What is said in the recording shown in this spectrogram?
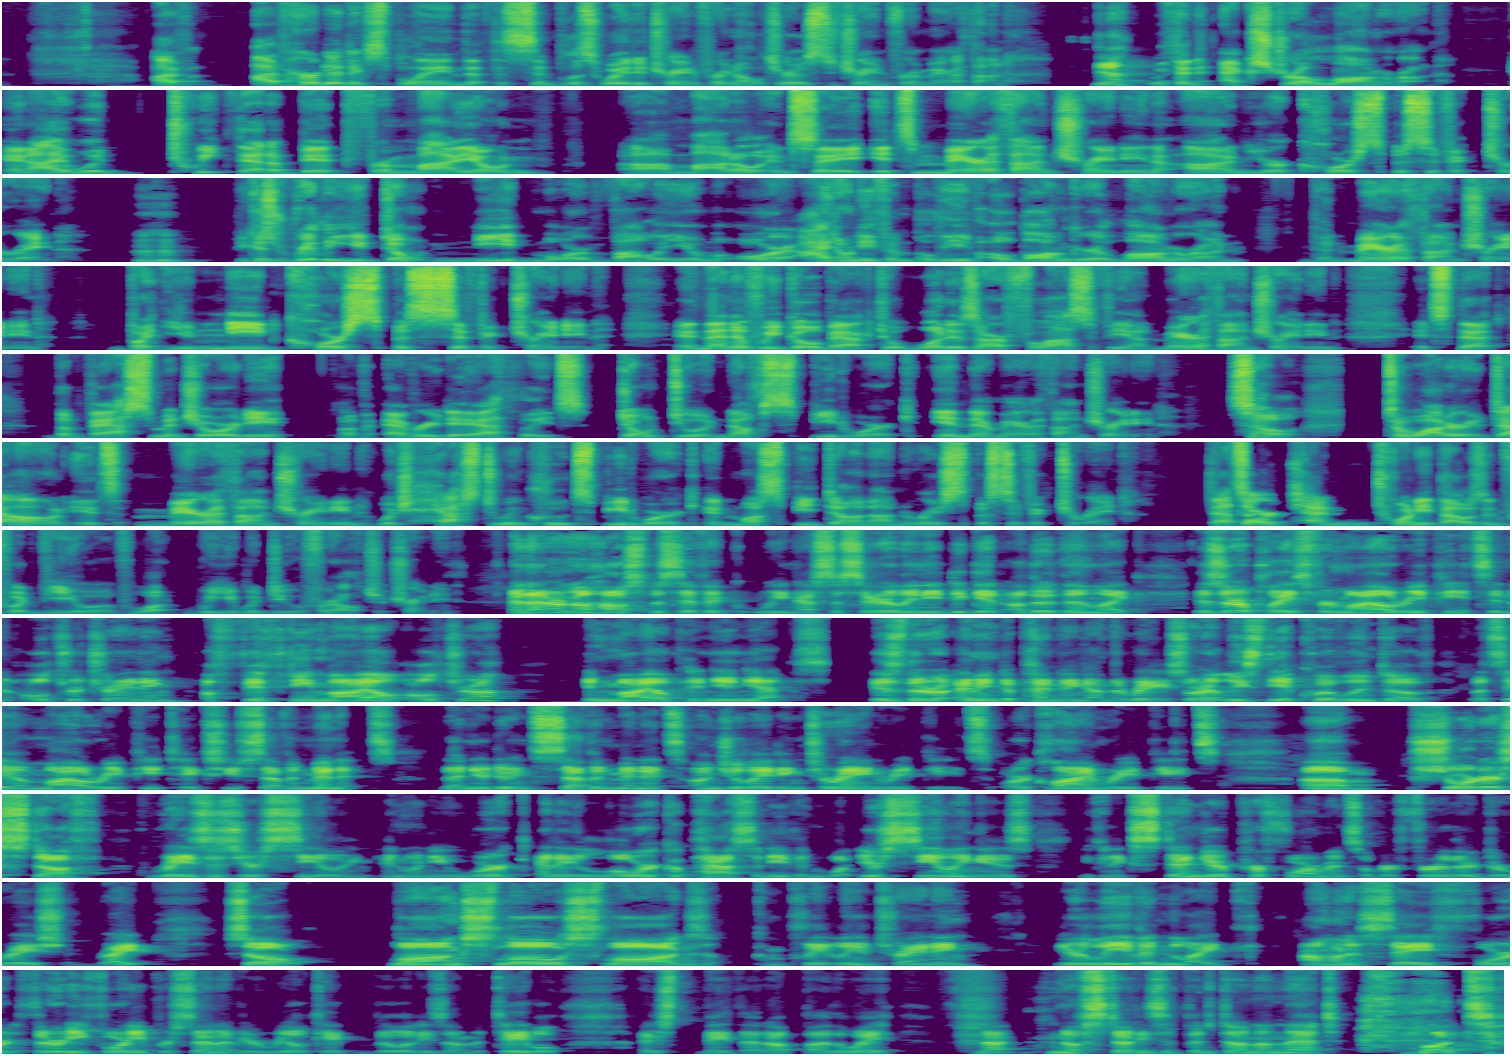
I've I've heard it explained that the simplest way to train for an ultra is to train for a marathon. Yeah, with an extra long run, and I would tweak that a bit from my own uh, motto and say it's marathon training on your course specific terrain. Mm-hmm because really you don't need more volume or I don't even believe a longer long run than marathon training, but you need course specific training. And then if we go back to what is our philosophy on marathon training, it's that the vast majority of everyday athletes don't do enough speed work in their marathon training. So to water it down, it's marathon training, which has to include speed work and must be done on race specific terrain. That's our 10, 20,000 foot view of what we would do for ultra training. And I don't know how specific we necessarily need to get, other than like, is there a place for mile repeats in ultra training? A 50 mile ultra? In my opinion, yes. Is there, I mean, depending on the race, or at least the equivalent of, let's say, a mile repeat takes you seven minutes. Then you're doing seven minutes undulating terrain repeats or climb repeats. Um, shorter stuff raises your ceiling. And when you work at a lower capacity than what your ceiling is, you can extend your performance over further duration, right? So, long, slow slogs completely in training, you're leaving like, I'm going to say 40, 30, 40% of your real capabilities on the table. I just made that up, by the way. Not no studies have been done on that, but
